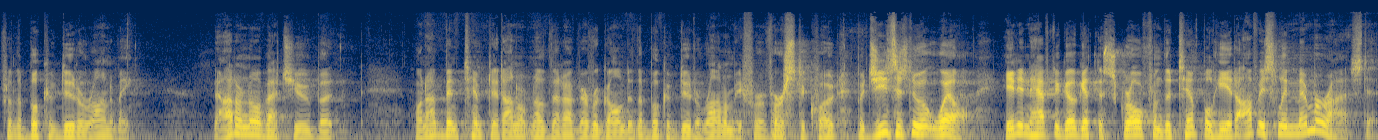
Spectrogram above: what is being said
from the book of Deuteronomy. Now, I don't know about you, but when I've been tempted, I don't know that I've ever gone to the book of Deuteronomy for a verse to quote, but Jesus knew it well. He didn't have to go get the scroll from the temple, he had obviously memorized it.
